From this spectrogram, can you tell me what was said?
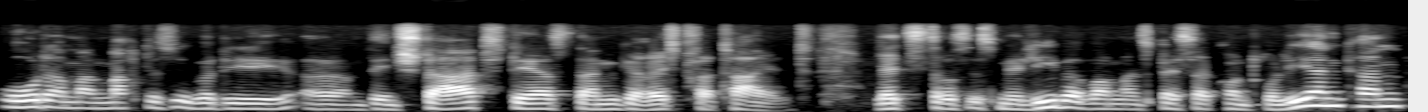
oder man macht es über die, äh, den Staat, der es dann gerecht verteilt. Letzteres ist mir lieber, weil man es besser kontrollieren kann.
